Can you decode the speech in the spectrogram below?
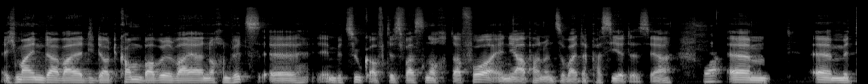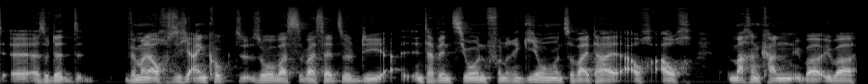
ich meine, da war ja die Dotcom-Bubble, war ja noch ein Witz äh, in Bezug auf das, was noch davor in Japan und so weiter passiert ist, ja. ja. Ähm, äh, mit, äh, also da, wenn man auch sich einguckt, so was, was halt so die Intervention von Regierungen und so weiter auch, auch machen kann, über, über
